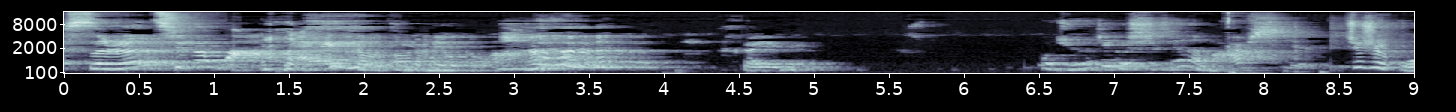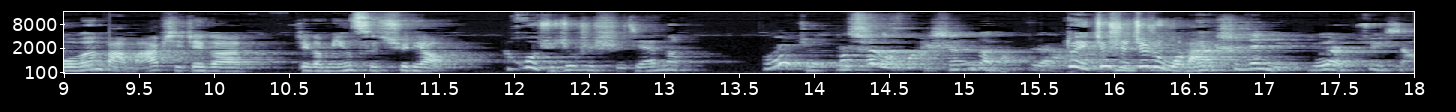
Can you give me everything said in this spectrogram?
死人骑的马，哎呦天，太有梗了。可以可以。我觉得这个时间的马匹，就是我们把马匹这个这个名词去掉，它或许就是时间呢。我也觉得，它是个化身的呢。对啊。对，就是就是我们把时间给有点具象。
